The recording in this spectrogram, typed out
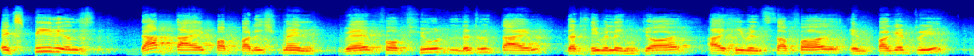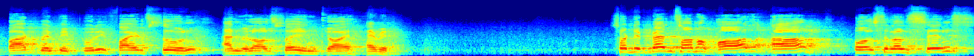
experience that type of punishment where for few little time that he will enjoy, uh, he will suffer in purgatory, but will be purified soon and will also enjoy heaven. So depends on all our personal sins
